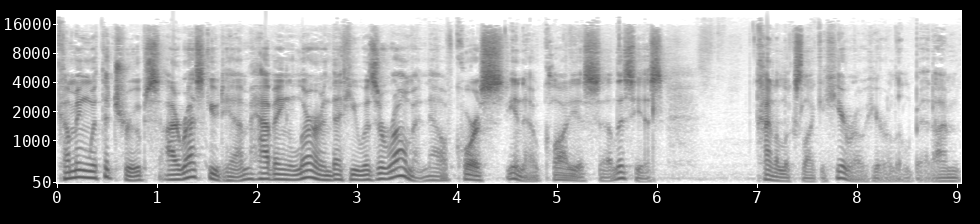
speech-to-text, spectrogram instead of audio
Coming with the troops, I rescued him, having learned that he was a Roman. Now, of course, you know, Claudius uh, Lysias kind of looks like a hero here a little bit. I'm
